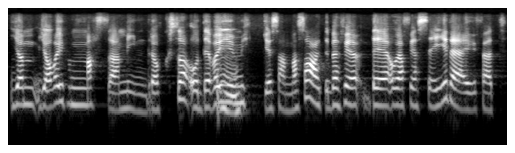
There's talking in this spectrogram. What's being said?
jag, jag var ju på massa mindre också och det var ju Mm. mycket samma sak. Det, jag- det, och varför jag säger det är ju för att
